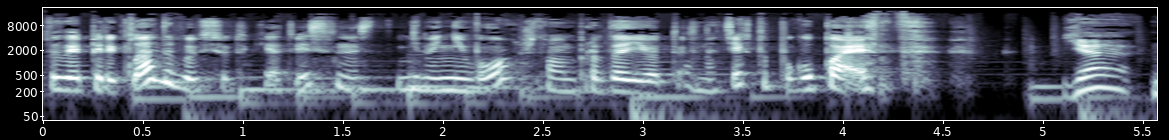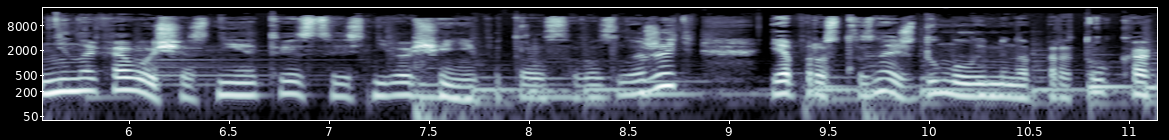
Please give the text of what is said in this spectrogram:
тогда перекладываю все-таки ответственность не на него, что он продает, а на тех, кто покупает. Я ни на кого сейчас ни ответственность, ни вообще не пытался возложить. Я просто, знаешь, думал именно про то, как,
